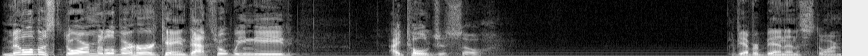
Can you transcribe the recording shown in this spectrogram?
Middle of a storm, middle of a hurricane, that's what we need I told you so. Have you ever been in a storm?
